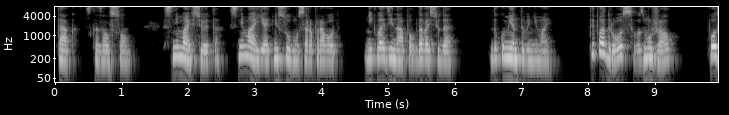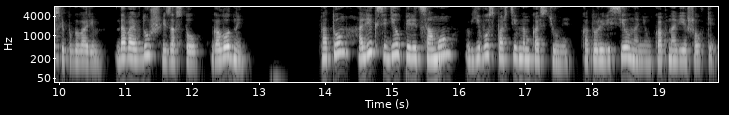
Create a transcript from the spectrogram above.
«Так», — сказал Сом, — «снимай все это, снимай, я отнесу в мусоропровод. Не клади на пол, давай сюда. Документы вынимай». Ты подрос, возмужал. После поговорим. Давай в душ и за стол. Голодный?» Потом Олег сидел перед самом в его спортивном костюме, который висел на нем, как на вешалке.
